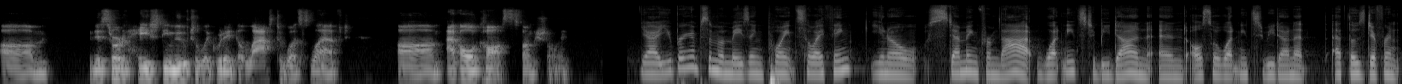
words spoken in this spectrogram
um, this sort of hasty move to liquidate the last of what's left um, at all costs, functionally. Yeah, you bring up some amazing points. So I think, you know, stemming from that, what needs to be done and also what needs to be done at, at those different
